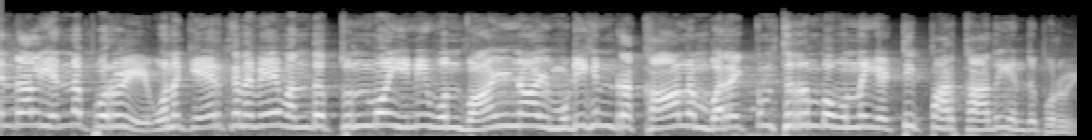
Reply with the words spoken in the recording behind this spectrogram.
என்றால் என்ன பொருள்? உனக்கு ஏற்கனவே வந்த துன்பம் இனி உன் வாழ்நாள் முடிகின்ற காலம் வரைக்கும் திரும்ப உன்னை எட்டி பார்க்காது என்று பொருள்.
